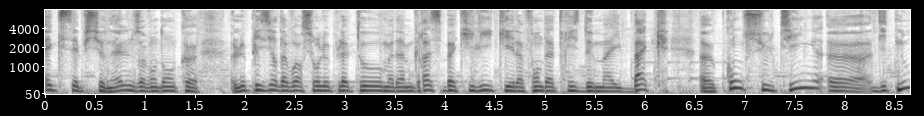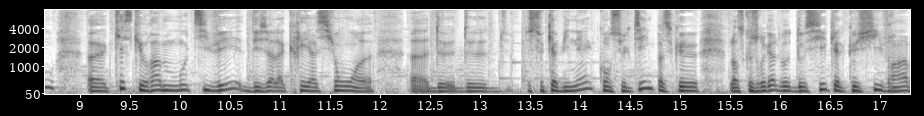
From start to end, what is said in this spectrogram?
exceptionnels. Nous avons donc euh, le plaisir d'avoir sur le plateau Madame Grace Bakili, qui est la fondatrice de My Back euh, Consulting. Euh, Dites-nous, euh, qu'est-ce qui aura motivé déjà la création euh, euh, de, ce cabinet consulting? Parce que lorsque je regarde votre dossier, quelques chiffres, hein,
